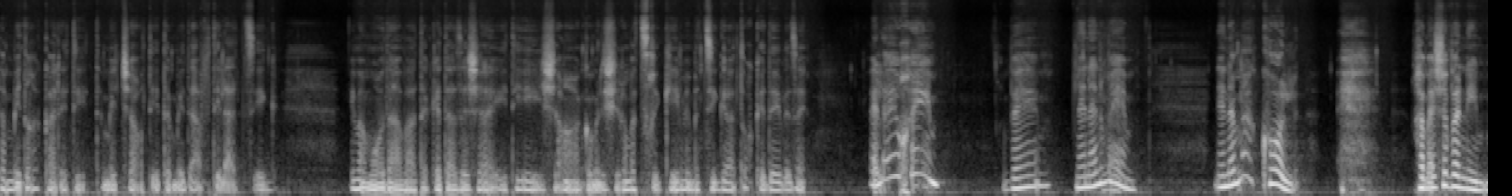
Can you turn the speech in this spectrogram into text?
תמיד רקדתי, תמיד שרתי, תמיד אהבתי להציג. אמא מאוד אהבה את הקטע הזה שהייתי שרה כל מיני שירים מצחיקים ומציגה תוך כדי וזה. אלה היו חיים, ונהנינו מהם. נהנה מהכל. חמש אבנים.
